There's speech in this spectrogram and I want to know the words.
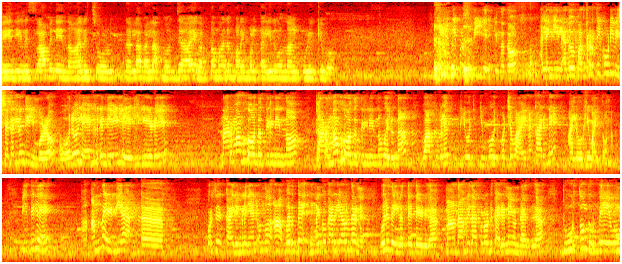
വേദിയിൽ ഇസ്ലാമിനെ നാല് ചോൾ നല്ല നല്ല മൊഞ്ചായ വർത്തമാനം പറയുമ്പോൾ കയ്യിൽ വന്നാൽ കുളിക്കുമോ പ്രസിദ്ധീകരിക്കുന്നതോ അല്ലെങ്കിൽ അത് പത്രത്തിൽ കൂടി വിശകലനം ചെയ്യുമ്പോഴോ ഓരോ ലേഖകന്റെയും ലേഖികയുടെയും നർമ്മബോധത്തിൽ നിന്നോ ധർമ്മബോധത്തിൽ നിന്നോ വരുന്ന വാക്കുകളെ കൂട്ടിയോജിക്കുമ്പോൾ ഒരുപക്ഷെ വായനക്കാരനെ അലോഹ്യമായി തോന്നാം. അപ്പൊ ഇതിലെ അന്ന് എഴുതിയ കുറച്ച് കാര്യങ്ങൾ ഞാൻ ഒന്ന് ആ, വെറുതെ നിങ്ങൾക്കൊക്കെ അറിയാവുന്നതാണ്. ഒരു ദൈവത്തെ തേടുക മാതാപിതാക്കളോട് കരുണയുണ്ടാക്കുക ദൂർത്തും ദുർവ്യയവും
